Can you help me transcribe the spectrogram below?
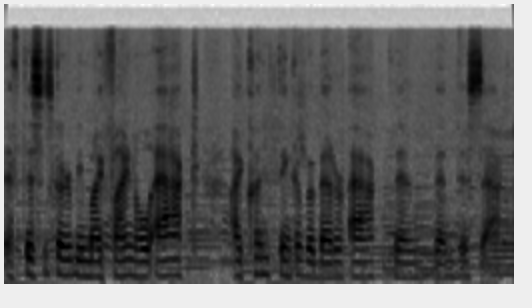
if this is going to be my final act, I couldn't think of a better act than, than this act.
